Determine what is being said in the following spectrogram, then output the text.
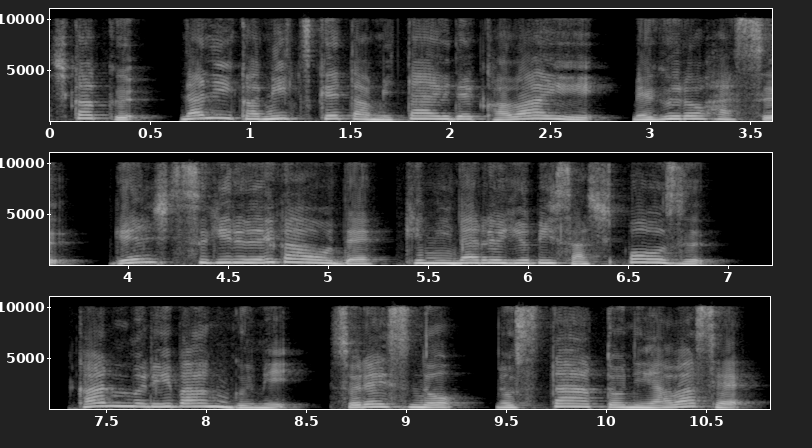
近く、何か見つけたみたいで可愛い、目黒ハス、原始すぎる笑顔で気になる指差しポーズ。冠番組、それスノのスタートに合わせ、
